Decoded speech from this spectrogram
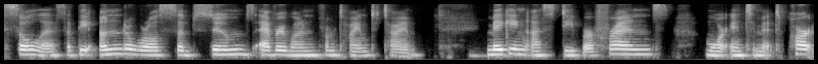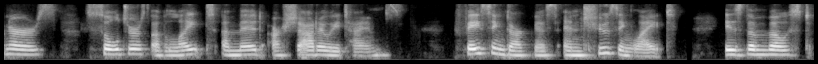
solace that the underworld subsumes everyone from time to time, mm. making us deeper friends, more intimate partners, soldiers of light amid our shadowy times. Facing darkness and choosing light is the most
